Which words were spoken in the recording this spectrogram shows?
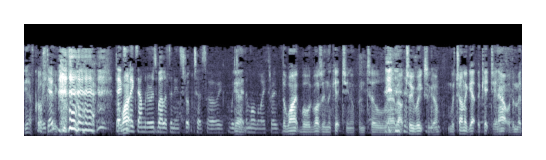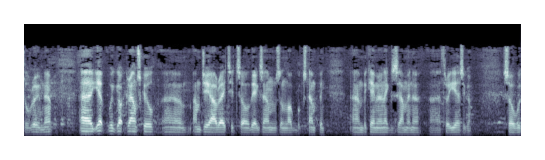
yeah, of course We do. Dave's an examiner as well as an instructor, so we, we Yeah. take them all the way through. The whiteboard was in the kitchen up until uh, about two weeks ago. We're trying to get the kitchen out of the middle room now. Uh, yep, we've got ground school. Um, I'm GR rated, so the exams and logbook stamping, and became an examiner uh, three years ago. So we,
